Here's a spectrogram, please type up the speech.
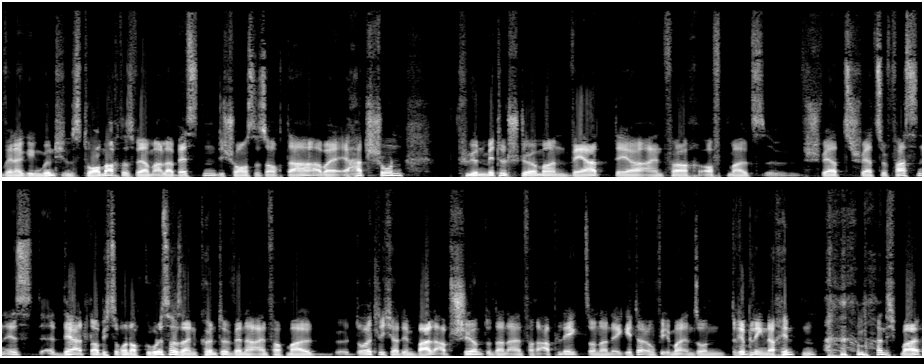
wenn er gegen München das Tor macht, das wäre am allerbesten. Die Chance ist auch da, aber er hat schon für einen Mittelstürmer ein Wert, der einfach oftmals äh, schwer, schwer zu fassen ist, der, glaube ich, sogar noch größer sein könnte, wenn er einfach mal deutlicher den Ball abschirmt und dann einfach ablegt, sondern er geht da irgendwie immer in so ein Dribbling nach hinten, manchmal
